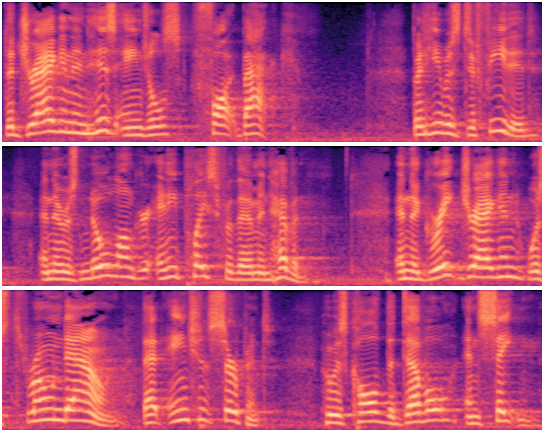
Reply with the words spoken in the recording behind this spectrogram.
The dragon and his angels fought back, but he was defeated, and there was no longer any place for them in heaven. And the great dragon was thrown down, that ancient serpent who is called the devil and Satan,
